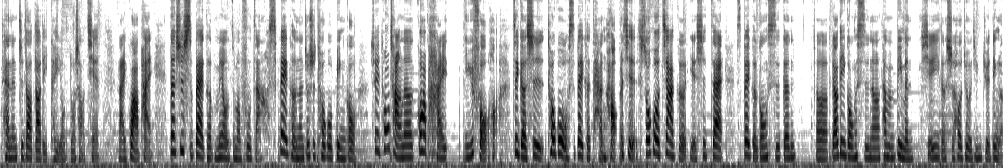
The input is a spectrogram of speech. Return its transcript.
才能知道到底可以用多少钱来挂牌，但是 Spec 没有这么复杂，Spec 呢就是透过并购，所以通常呢挂牌。与否哈，这个是透过我 SPAC 谈好，而且收购价格也是在 SPAC 公司跟呃标的公司呢，他们闭门协议的时候就已经决定了，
